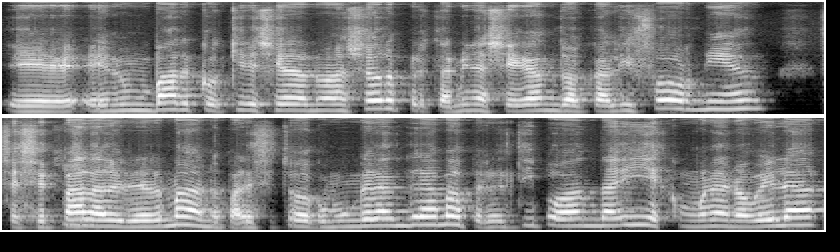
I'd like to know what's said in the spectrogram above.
eh, en un barco quiere llegar a Nueva York, pero termina llegando a California, se separa del hermano, parece todo como un gran drama, pero el tipo anda ahí, es como una novela,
